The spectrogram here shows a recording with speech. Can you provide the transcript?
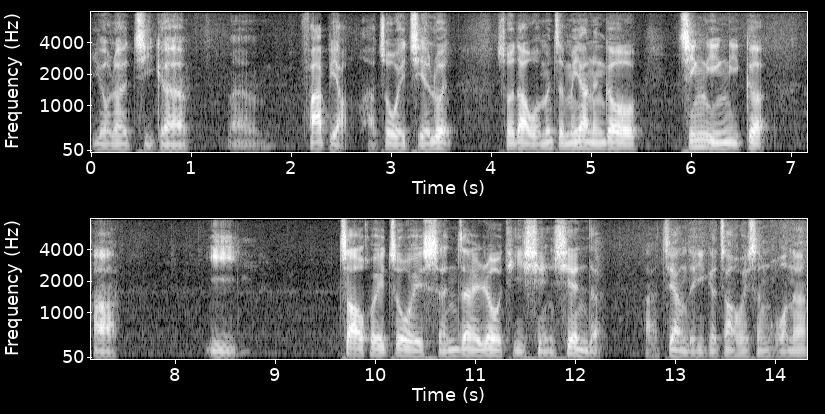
有了几个嗯发表啊，作为结论，说到我们怎么样能够经营一个啊以。召会作为神在肉体显现的啊，这样的一个召会生活呢，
